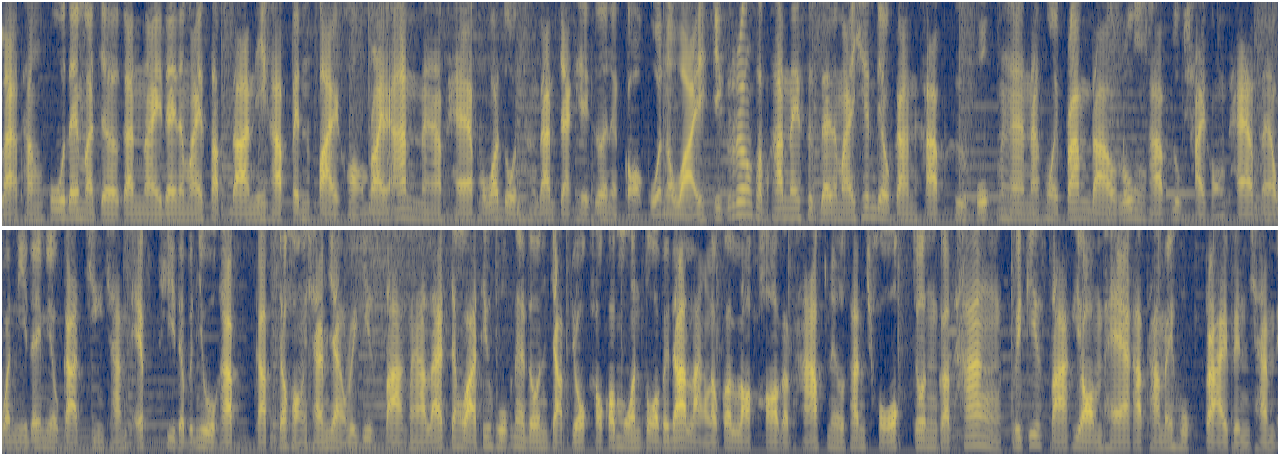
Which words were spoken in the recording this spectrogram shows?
และทั้งคู่ได้มาเจอกันในไดนาไม t e สัปดาห์นี้ครับ เป็นฝ่ายของไบรอันนะฮะแพ้เพราะว่าโดนทางด้านแจ็คเฮเกอร์เนี่ยก่อกวนเอาไว้ อีกเรื่องสำคัญในศึกไดนาไม t e เช่นเดียวกันครับ คือฮุกนะฮะนักมวยปล้ำดาวรุ่งครับ ลูกชายของแทสนะวันนี้ได้มีโอกาสชิงแชมป์ FTW ครับ กับเจ้าของแชมป์อย่างริกกี้สตาร์กนะฮะและจังหวะที่ฮุกเนี่ยโดนจับยกเขาก็ม้วนตัวไปด้านหลังแล้วก็ล็อกคอแบบฮาร์ฟเนลสันโชกจนกระทั่งริกกี้สตาร์กยอมแพ้ครับทำให้ฮุกกลายเป็นแชมป์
